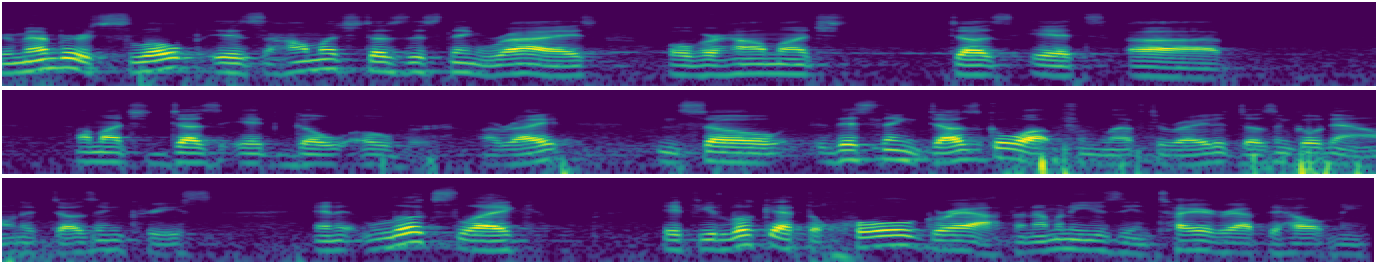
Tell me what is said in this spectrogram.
remember slope is how much does this thing rise over how much does it uh, how much does it go over, all right? And so this thing does go up from left to right. It doesn't go down. It does increase. And it looks like if you look at the whole graph, and I'm going to use the entire graph to help me,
